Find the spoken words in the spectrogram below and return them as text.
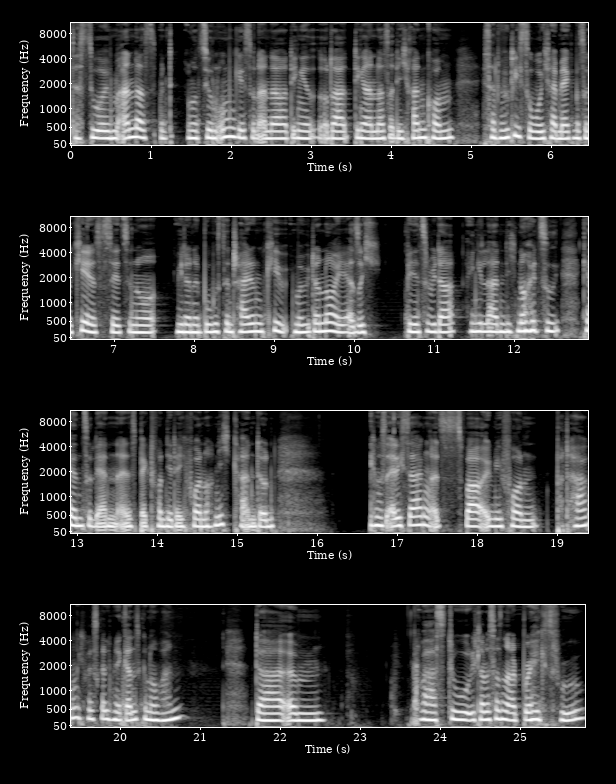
dass du eben anders mit Emotionen umgehst und andere Dinge oder Dinge anders an dich rankommen, ist halt wirklich so, wo ich halt merke, okay, das ist jetzt nur wieder eine bewusste Entscheidung, okay, immer wieder neu. Also ich bin jetzt wieder eingeladen, dich neu zu kennenzulernen, einen Aspekt von dir, den ich vorher noch nicht kannte. Und ich muss ehrlich sagen, als es war irgendwie vor ein paar Tagen, ich weiß gar nicht mehr ganz genau wann, da ähm, warst du, ich glaube, das war so eine Art Breakthrough,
